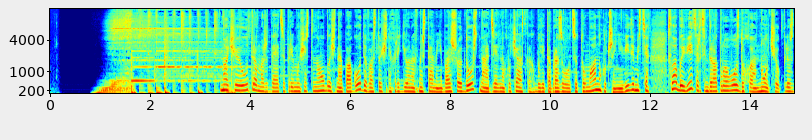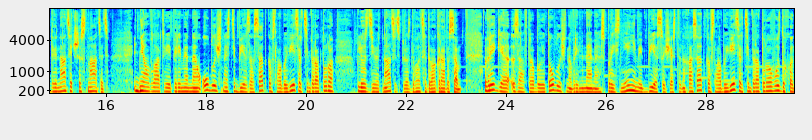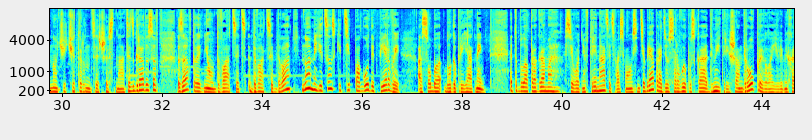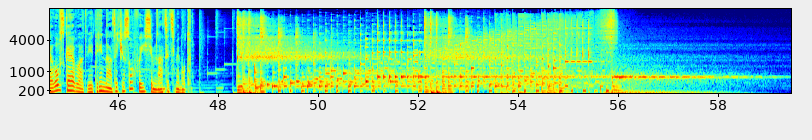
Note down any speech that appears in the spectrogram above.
Ночью и утром ожидается преимущественно облачная погода. В восточных регионах местами небольшой дождь. На отдельных участках будет образовываться туман, ухудшение видимости. Слабый ветер, температура воздуха ночью плюс 12-16. Днем в Латвии переменная облачность, без осадков, слабый ветер, температура плюс 19, плюс 22 градуса. В Риге завтра будет облачно, временами с прояснениями, без существенных осадков, слабый ветер, температура воздуха ночью 14-16 градусов. Завтра днем 2 2022. Ну а медицинский тип погоды первый, особо благоприятный. Это была программа «Сегодня в 13», 8 сентября. Продюсер выпуска Дмитрий Шандро провела Юлия Михайловская в Латвии 13 часов и 17 минут.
